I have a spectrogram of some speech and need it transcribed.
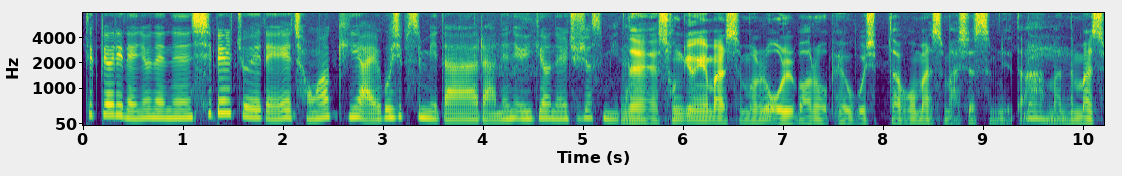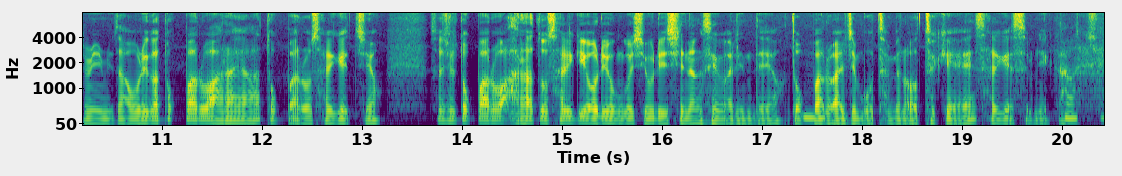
특별히 내년에는 11조에 대해 정확히 알고 싶습니다. 라는 의견을 주셨습니다. 네, 성경의 말씀을 올바로 배우고 싶다고 말씀하셨습니다. 네. 맞는 말씀입니다. 우리가 똑바로 알아야 똑바로 살겠지요. 사실 똑바로 알아도 살기 어려운 것이 우리 신앙생활인데요. 똑바로 음. 알지 못하면 어떻게 살겠습니까? 그렇죠.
